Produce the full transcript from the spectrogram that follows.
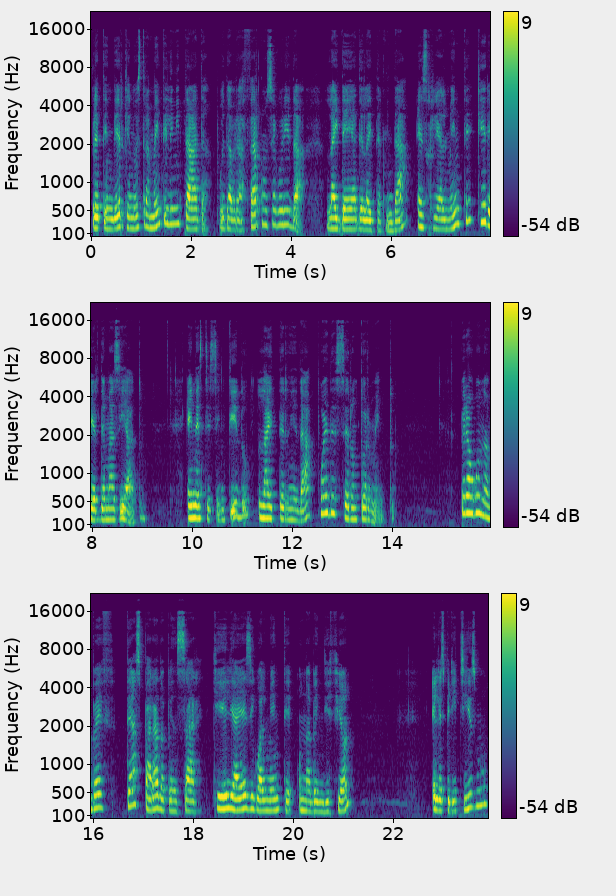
Pretender que nuestra mente limitada pueda abrazar con seguridad la idea de la eternidad es realmente querer demasiado. En este sentido, la eternidad puede ser un tormento. Pero alguna vez te has parado a pensar que ella es igualmente una bendición? El espiritismo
